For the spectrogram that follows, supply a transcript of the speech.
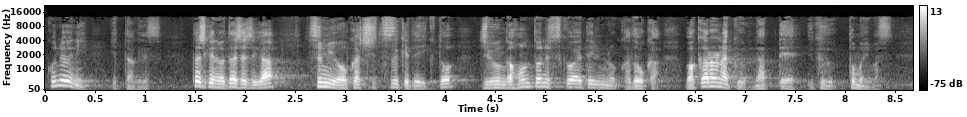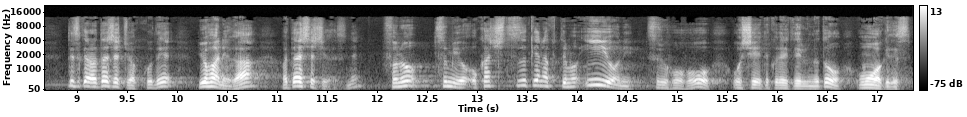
このように言ったわけです。確かに私たちが罪を犯し続けていくと自分が本当に救われているのかどうか分からなくなっていくと思います。ですから私たちはここでヨハネが私たちがですねその罪を犯し続けなくてもいいようにする方法を教えてくれているんだと思うわけです。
